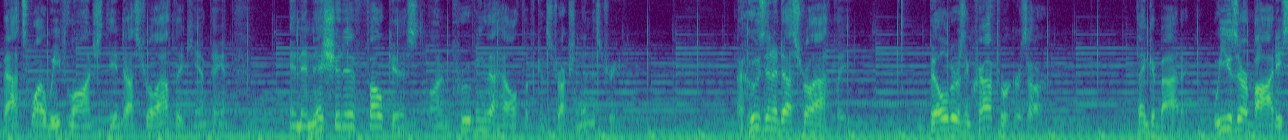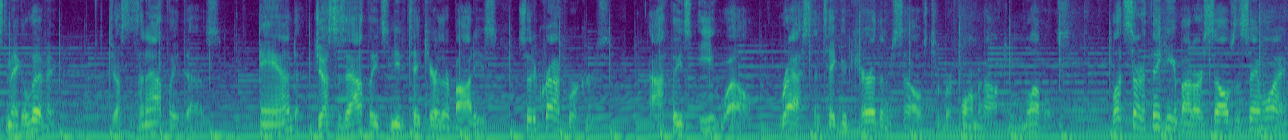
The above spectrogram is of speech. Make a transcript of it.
That's why we've launched the Industrial Athlete Campaign, an initiative focused on improving the health of construction industry. Now, who's an industrial athlete? Builders and craft workers are. Think about it. We use our bodies to make a living, just as an athlete does. And just as athletes need to take care of their bodies, so do craft workers. Athletes eat well, rest, and take good care of themselves to perform at optimum levels. Let's start thinking about ourselves the same way.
